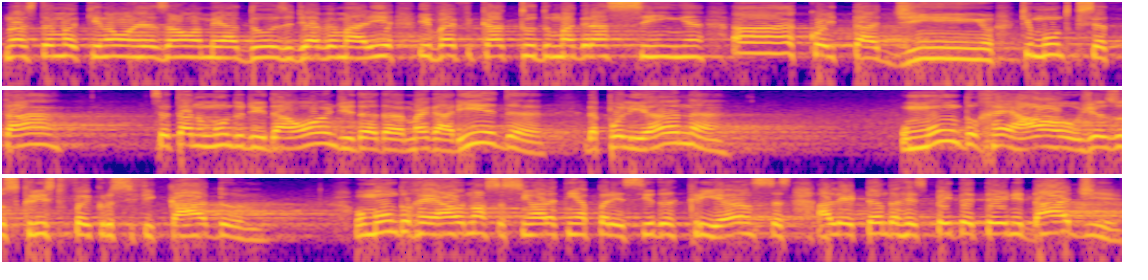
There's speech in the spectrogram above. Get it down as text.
Nós estamos aqui, não vamos rezar uma meia dúzia de Ave Maria e vai ficar tudo uma gracinha. Ah, coitadinho, que mundo que você está? Você está no mundo de da onde? Da, da Margarida, da Poliana? O mundo real, Jesus Cristo foi crucificado. O mundo real, Nossa Senhora tem aparecido crianças, alertando a respeito da eternidade.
